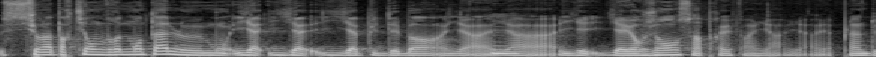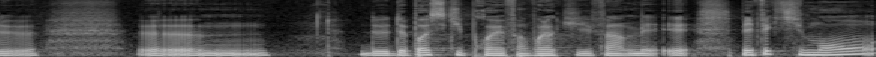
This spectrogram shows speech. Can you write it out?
sur la partie environnementale, bon, il y a, y, a, y a plus de débat. Il y a, il y, a, y a urgence. Après, il y a, y a plein de de, de, postes qui pourraient, enfin voilà, qui, enfin, mais, mais effectivement,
